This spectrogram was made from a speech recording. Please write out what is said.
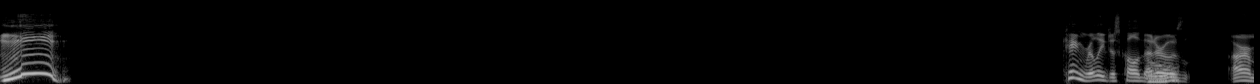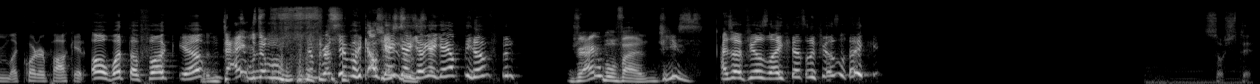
Mm. King really just called. Netero's arm like quarter pocket. Oh, what the fuck? Yep. Damn, like, okay, yeah, yeah, yeah, yeah, yep. Dragon Ball fan. Jeez. That's what it feels like. That's what it feels like. そして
